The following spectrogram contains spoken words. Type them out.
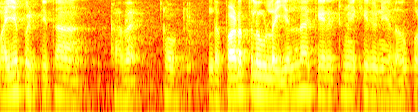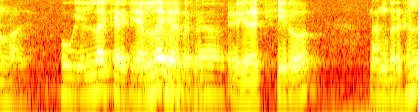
மையப்படுத்தி தான் கதை. ஓகே இந்த படத்தில் உள்ள எல்லா கேரக்டருமே ஹீரோயினியை லவ் பண்ணுவாங்க. ஓ எல்லா கேரக்டர் எல்லா கேரக்டரும் ஹீரோ நண்பர்கள்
